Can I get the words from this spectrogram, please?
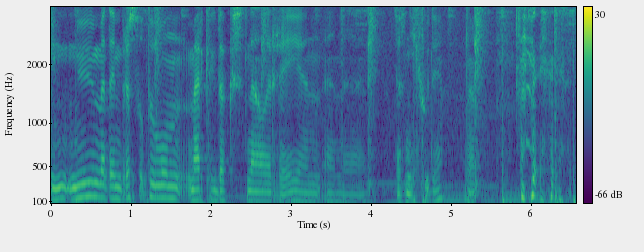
Nu met in Brussel te merk ik dat ik sneller rij. En, en uh, dat is niet goed, hè. Ja.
